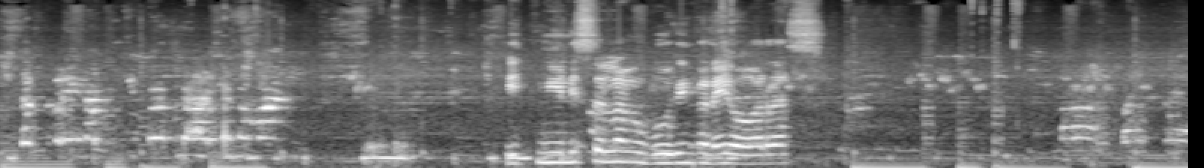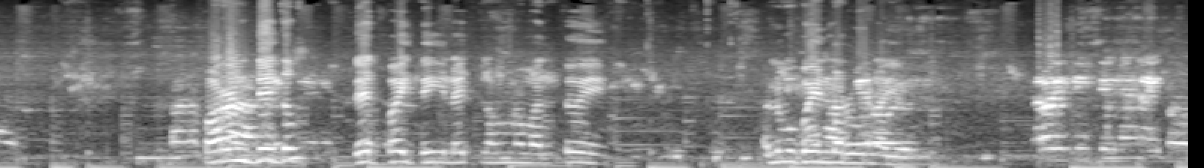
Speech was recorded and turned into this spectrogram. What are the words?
Siyempre, nakikita tayo naman. 8 minutes na lang, ubuhin ko na yung oras. Parang dead, of, dead by daylight lang naman to eh. Alam mo ba yung laro na yun? Pero hindi generator.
